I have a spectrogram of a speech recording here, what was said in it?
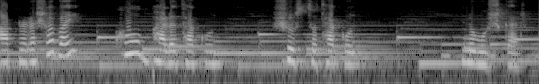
আপনারা সবাই খুব ভালো থাকুন, সুস্থ থাকুন। নমস্কার।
